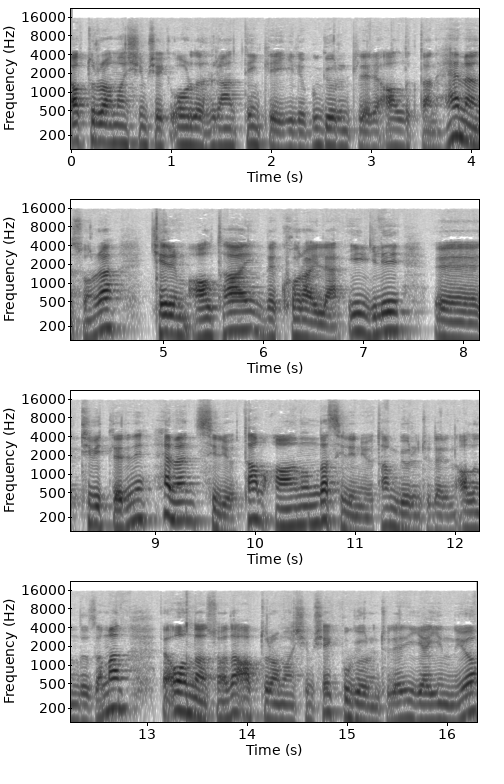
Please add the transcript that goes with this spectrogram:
Abdurrahman Şimşek orada Hrant Dink ile ilgili bu görüntüleri aldıktan hemen sonra Kerim Altay ve Koray'la ilgili e, tweetlerini hemen siliyor. Tam anında siliniyor. Tam görüntülerin alındığı zaman ve ondan sonra da Abdurrahman Şimşek bu görüntüleri yayınlıyor.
